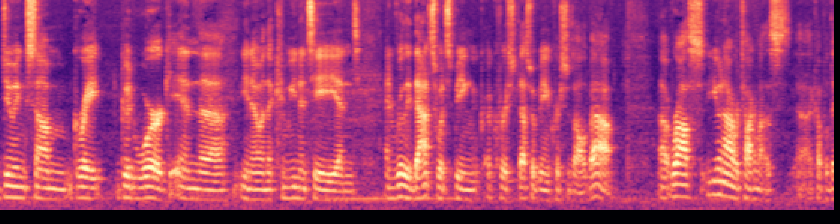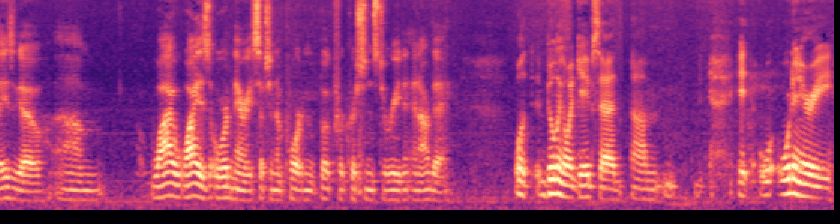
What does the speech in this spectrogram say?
doing some great good work in the you know in the community and and really that's what's being a Christian that's what being a Christian is all about. Uh, Ross, you and I were talking about this uh, a couple days ago. Um, why why is Ordinary such an important book for Christians to read in our day? Well, building on what Gabe said, um, it, ordinary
